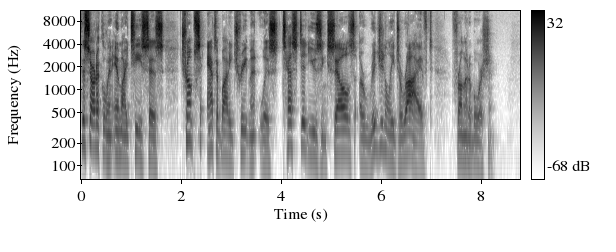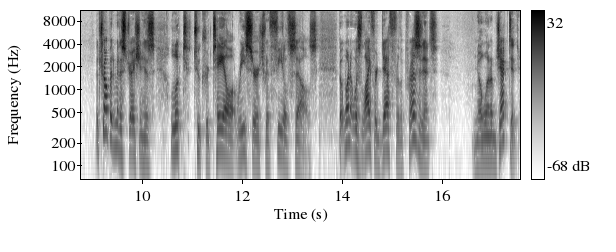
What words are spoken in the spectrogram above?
This article in MIT says Trump's antibody treatment was tested using cells originally derived from an abortion. The Trump administration has looked to curtail research with fetal cells, but when it was life or death for the president, no one objected.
